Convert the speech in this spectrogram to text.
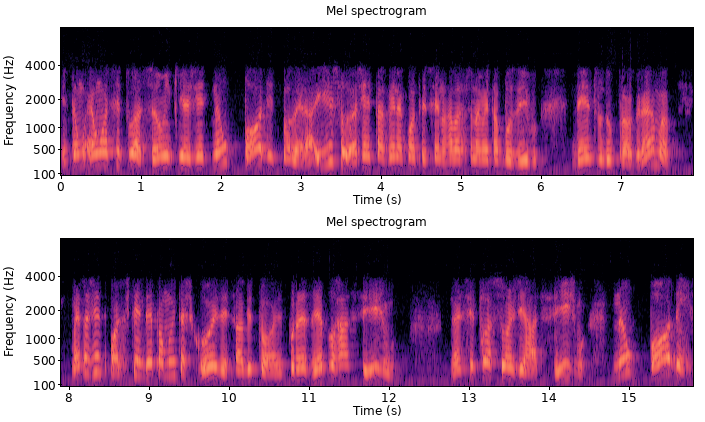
Então é uma situação em que a gente não pode tolerar. E isso a gente está vendo acontecer no relacionamento abusivo dentro do programa, Mas a gente pode estender para muitas coisas, sabe, Tony? Por exemplo, racismo. Né? Situações de racismo não podem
